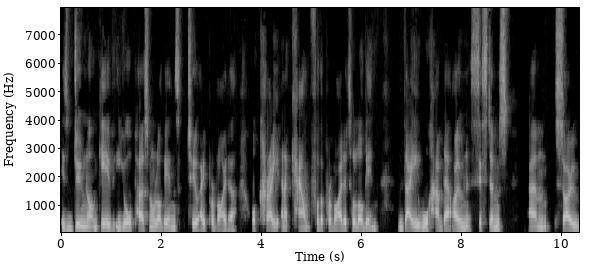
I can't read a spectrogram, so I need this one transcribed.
is do not give your personal logins to a provider or create an account for the provider to log in. They will have their own systems. Um, so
